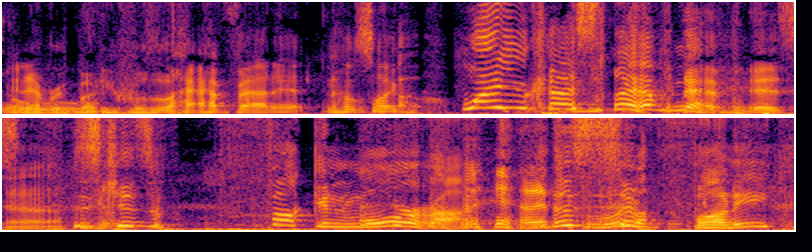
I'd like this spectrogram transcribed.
And everybody would laugh at it. And I was like, oh. why are you guys laughing at this? This kid's a fucking moron. this isn't funny.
